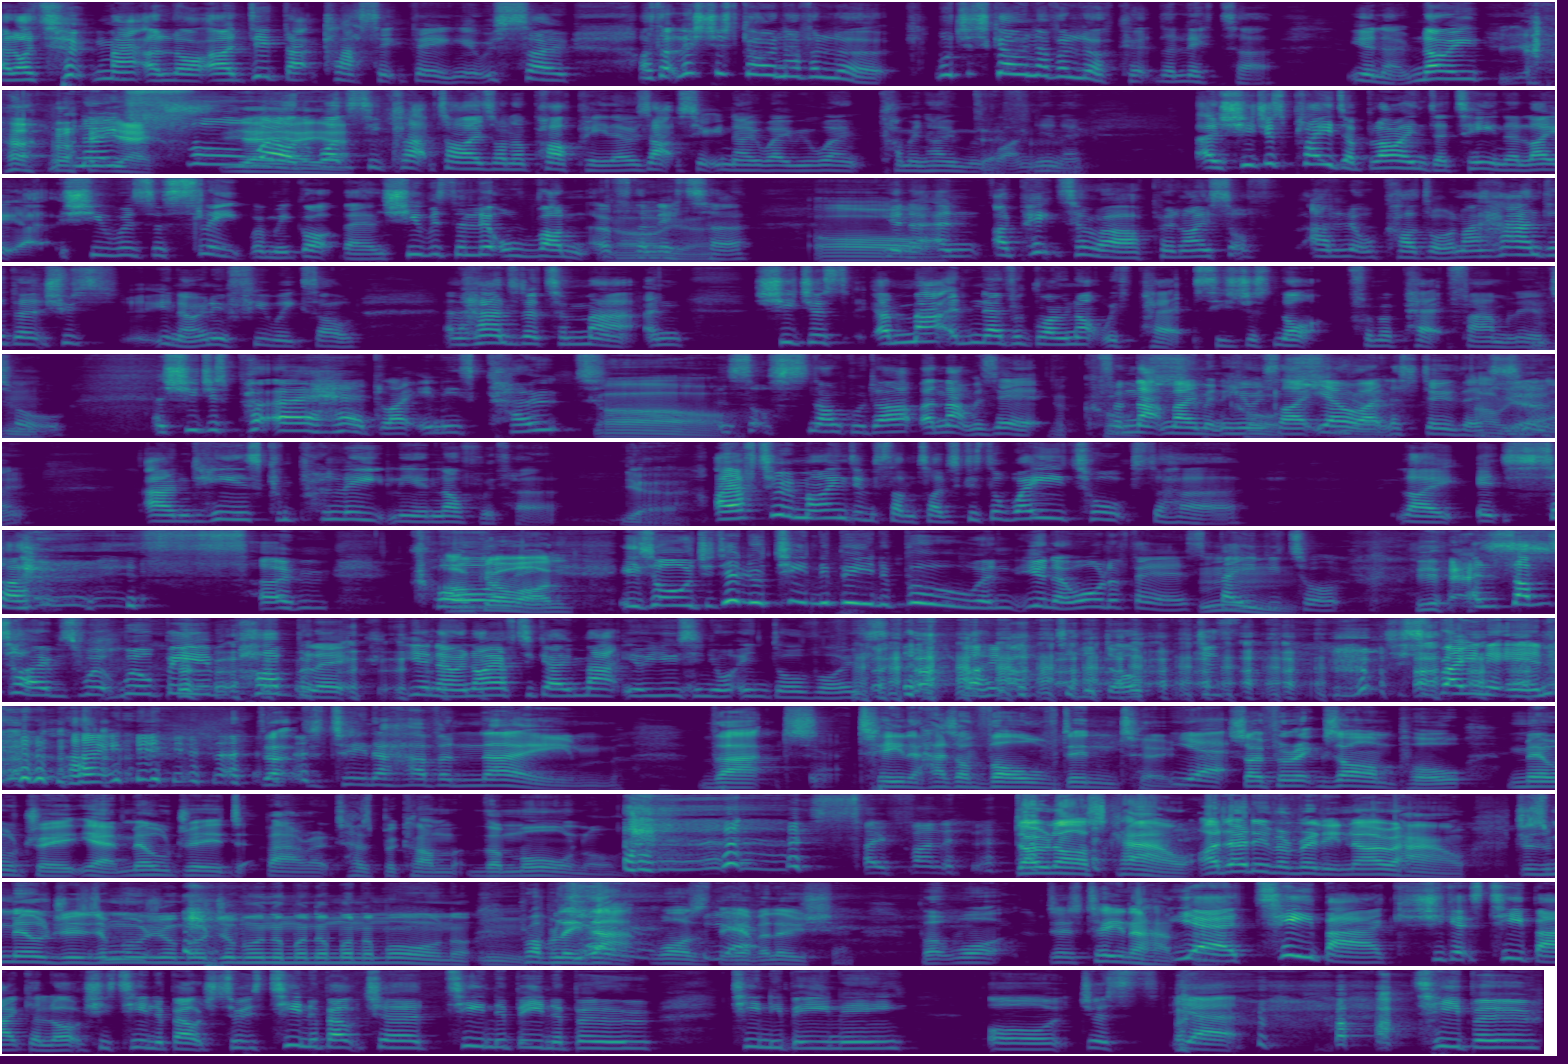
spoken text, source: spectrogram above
And I took Matt along. I did that classic thing. It was so, I was like, let's just go and have a look. We'll just go and have a look at the litter, you know, knowing Yeah, right, knowing yes. full Yeah, well yeah, that yeah. once he clapped eyes on a puppy, there was absolutely no way we weren't coming home with one, you know. And she just played a blinder, Tina. Like uh, she was asleep when we got there, and she was the little runt of the Oh, yeah. litter, Oh, you know. And I picked her up, and I sort of had a little cuddle, and I handed her. She was, you know, only a few weeks old, and handed her to Matt, and she just and Matt had never grown up with pets. He's just not from a pet family at Mhm. all. And she just put her head like in his coat Oh, and sort of snuggled up, and that was it. of From that moment, he was like, course, "Yeah, all right, let's do this," Oh, you know. And he is completely in love with her. Yeah. I have to remind him sometimes because the way he talks to her, like it's so, it's so. Corny. oh, go on. He's all teeny bean boo, and you know all of this baby Mm. talk. Yes. And sometimes we'll, we'll be in public, you know, and I have to go, Matt, you're using your indoor voice like, to the dog. Just, just rein it in. like, you know. Does Tina have a name that Yeah. Tina has evolved into? Yeah. So, for example, Mildred, yeah, Mildred Barrett has become the Mournal. so funny. Don't ask how. I don't even really know how. Just Mildred, Mildred, Mildred, Mildred, Mildred, Mildred, Mildred. Mm. Probably that was the Yeah. evolution. But what does Tina have? Yeah, teabag. She gets teabagged a lot. She's Tina Belcher. So it's Tina Belcher, Tina Beanie Boo, Teeny Beanie, or just, yeah, Tea Boo.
